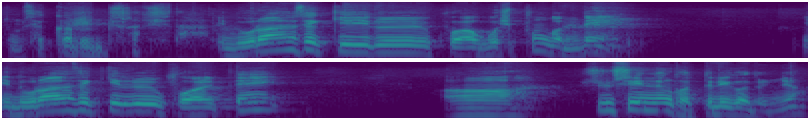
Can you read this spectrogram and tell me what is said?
좀 색깔을 좀 칠합시다. 이 노란색 길을 구하고 싶은 건데 이 노란색 길을 구할 때 어, 쓸 수 있는 것들이거든요.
